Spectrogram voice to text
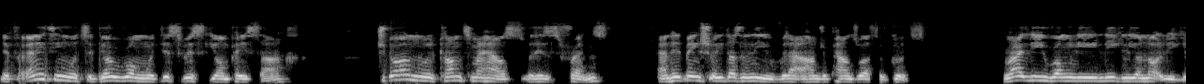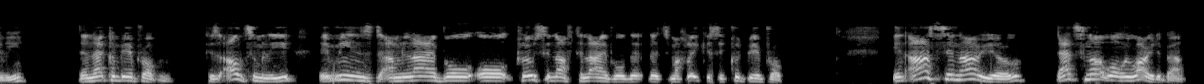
if anything were to go wrong with this whiskey on Pesach, John would come to my house with his friends and he'd make sure he doesn't leave without hundred pounds worth of goods rightly, wrongly, legally or not legally, then that can be a problem. Because ultimately, it means I'm liable or close enough to liable that that's machlokes, it could be a problem. In our scenario, that's not what we're worried about.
